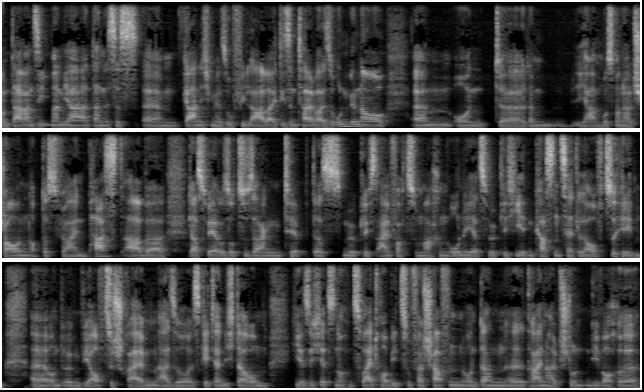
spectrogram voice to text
Und daran sieht man ja, dann ist es ähm, gar nicht mehr so viel Arbeit. Die sind teilweise ungenau ähm, und äh, dann ja muss man halt schauen, ob das für einen passt. Aber das wäre sozusagen ein Tipp, das möglichst einfach zu machen, ohne jetzt wirklich jeden Kassenzettel aufzuheben äh, und irgendwie aufzuschreiben. Also es geht ja nicht darum, hier sich jetzt noch ein Zweithobby zu verschaffen und dann äh, dreieinhalb Stunden die Woche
